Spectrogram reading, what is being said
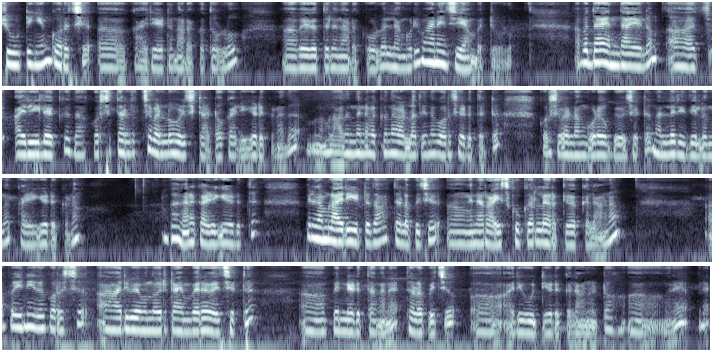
ഷൂട്ടിങ്ങും കുറച്ച് കാര്യമായിട്ട് നടക്കത്തുള്ളൂ. വേഗത്തിൽ നടക്കുകയുള്ളൂ. എല്ലാം കൂടി മാനേജ് ചെയ്യാൻ പറ്റുള്ളൂ. അപ്പോൾ ഇതാ എന്തായാലും അരിയിലേക്ക് ഇതാ കുറച്ച് തിളച്ച വെള്ളം ഒഴിച്ചിട്ടാട്ടോ കഴുകിയെടുക്കണത്. നമ്മൾ ആദ്യം തന്നെ വെക്കുന്ന വെള്ളത്തിൽ നിന്ന് കുറച്ച് എടുത്തിട്ട് കുറച്ച് വെള്ളം കൂടെ ഉപയോഗിച്ചിട്ട് നല്ല രീതിയിലൊന്ന് കഴുകിയെടുക്കണം. അപ്പോൾ അങ്ങനെ കഴുകിയെടുത്ത് പിന്നെ നമ്മൾ അരി ഇട്ടതാ തിളപ്പിച്ച് അങ്ങനെ റൈസ് കുക്കറിൽ ഇറക്കി വെക്കലാണ്. അപ്പോൾ ഇനി ഇത് കുറച്ച് അരി വേവുന്ന ഒരു ടൈം വരെ വെച്ചിട്ട് പിന്നെ എടുത്ത് അങ്ങനെ തിളപ്പിച്ച് അരി ഊറ്റിയെടുക്കലാണ് കേട്ടോ അങ്ങനെ പിന്നെ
